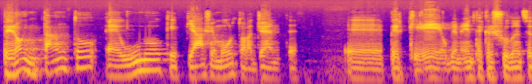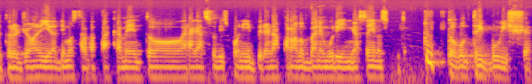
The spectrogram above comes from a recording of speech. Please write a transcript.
però intanto è uno che piace molto alla gente eh, perché ovviamente è cresciuto nel settore giovanile, ha dimostrato attaccamento, è ragazzo disponibile, ne ha parlato bene Murigno, tutto contribuisce.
